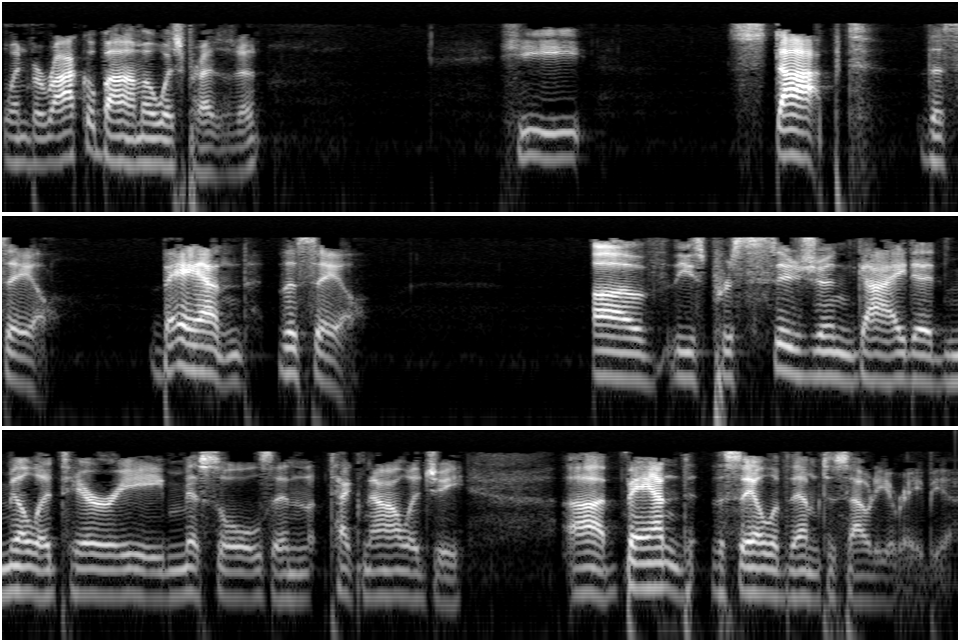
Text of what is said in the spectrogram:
when Barack Obama was president, he stopped the sale banned the sale of these precision guided military missiles and technology, uh, banned the sale of them to Saudi Arabia.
